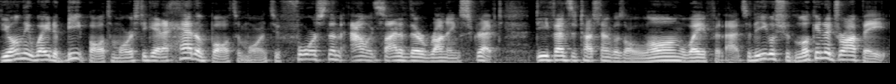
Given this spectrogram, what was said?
The only way to beat Baltimore is to get ahead of Baltimore and to force them outside of their running script. Defensive touchdown goes a long way for that. So the Eagles should look into drop eight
